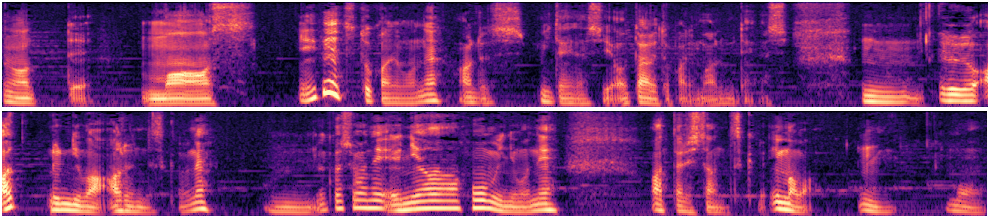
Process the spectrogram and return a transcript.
なってます。エベツとかにもね、あるし、みたいだし、おたるとかにもあるみたいだし、うん、いろいろあるにはあるんですけどね。うん、昔はね、エニア方面にもね、あったりしたんですけど、今は、うん、もう、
